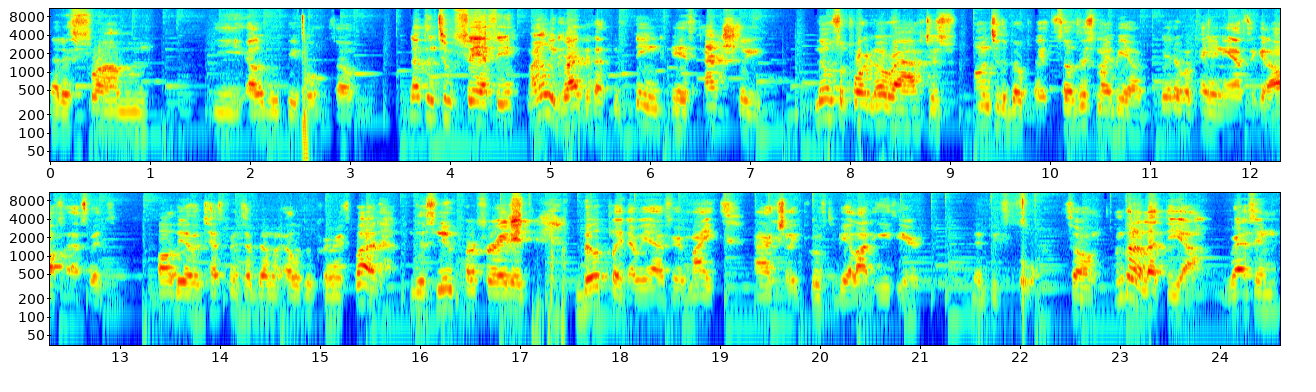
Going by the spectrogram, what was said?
that is from the Elegoo people. So nothing too fancy. My only gripe is that this thing is actually no support, no raft, just onto the build plate. So this might be a bit of a pain in the ass to get off as with all the other test prints I've done with Elegoo printers. But this new perforated build plate that we have here might actually prove to be a lot easier than before. So I'm gonna let the uh, resin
